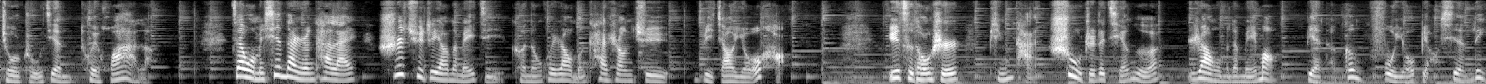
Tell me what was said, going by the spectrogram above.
就逐渐退化了。在我们现代人看来，失去这样的眉脊可能会让我们看上去比较友好。与此同时，平坦竖直的前额让我们的眉毛。变得更富有表现力。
